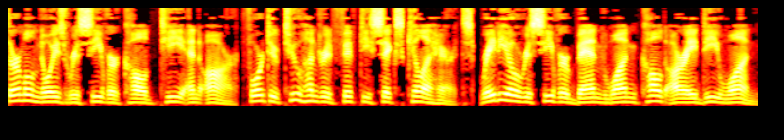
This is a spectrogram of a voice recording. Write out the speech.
thermal noise receiver called TNR 4 to 256 kHz, radio receiver band 1 called RAD1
